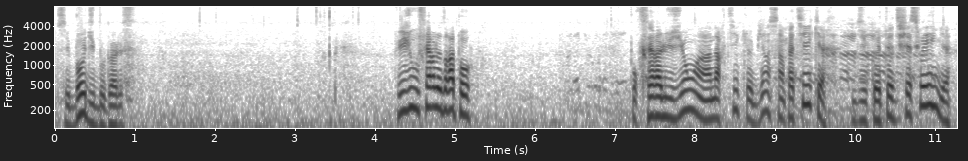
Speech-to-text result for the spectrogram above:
C'est beau du beau golf. Puis-je vous faire le drapeau Pour faire allusion à un article bien sympathique du côté de chez Swing.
